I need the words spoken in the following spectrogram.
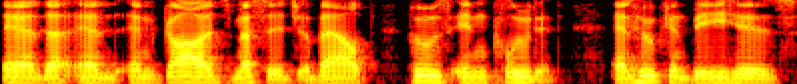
and uh, and and God's message about who's included and who can be his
